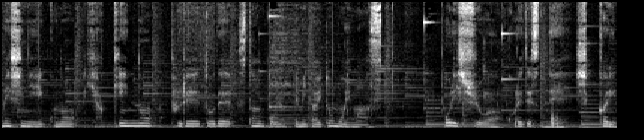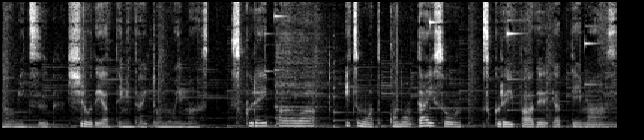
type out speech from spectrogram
試しにこの100均のプレートでスタンプをやってみたいと思います。ポリッシュはこれですね。しっかり濃密白でやってみたいと思います。スクレーパーはいつもはこのダイソースクレーパーでやっています。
